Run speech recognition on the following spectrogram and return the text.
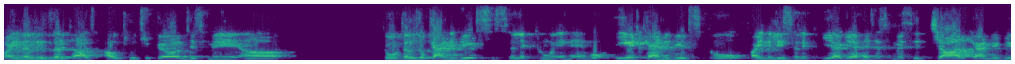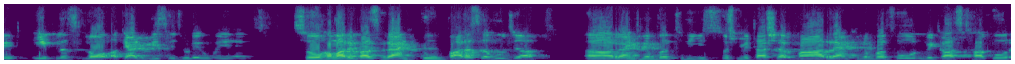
फाइनल रिज़ल्ट आज आउट हो चुका है और जिसमें टोटल जो कैंडिडेट्स सिलेक्ट हुए हैं वो एट कैंडिडेट्स को फाइनली सिलेक्ट किया गया है जिसमें से चार candidate A plus law academy से जुड़े हुए हैं। सो so, हमारे पास rank two Paras Ahuja rank number three Sushmita Sharma rank number four Vikas Thakur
